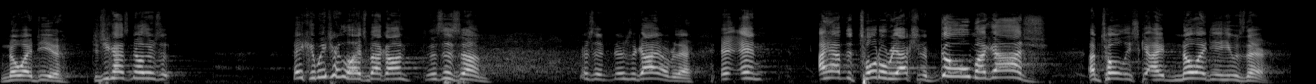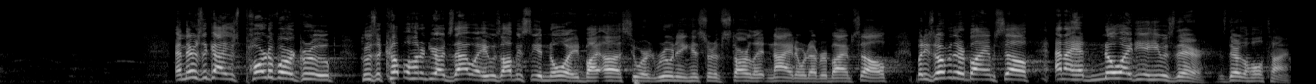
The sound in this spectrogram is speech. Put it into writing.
No idea. Did you guys know there's a, hey, can we turn the lights back on? This is, um, there's a, there's a guy over there. And, and I have the total reaction of, oh my gosh. I'm totally scared. I had no idea he was there. And there's a guy who's part of our group who's a couple hundred yards that way who was obviously annoyed by us who are ruining his sort of starlit night or whatever by himself. But he's over there by himself, and I had no idea he was there. He was there the whole time.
